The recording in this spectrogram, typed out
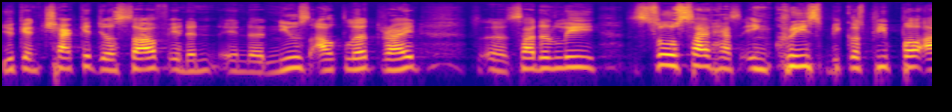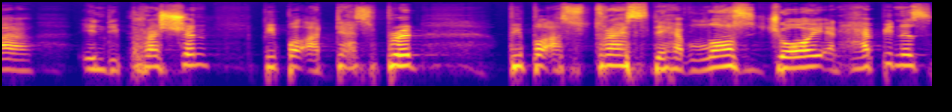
You can check it yourself in the, in the news outlet, right? Uh, suddenly, suicide has increased because people are in depression. People are desperate. People are stressed. They have lost joy and happiness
